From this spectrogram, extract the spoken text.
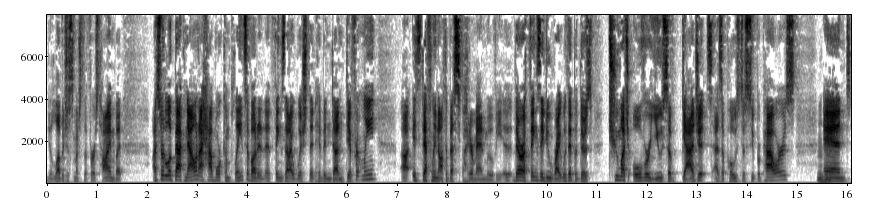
you know, love it just as much as the first time. But I sort of look back now and I have more complaints about it and things that I wish that had been done differently. Uh, it's definitely not the best Spider-Man movie. Uh, there are things they do right with it, but there's too much overuse of gadgets as opposed to superpowers. Mm-hmm. And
